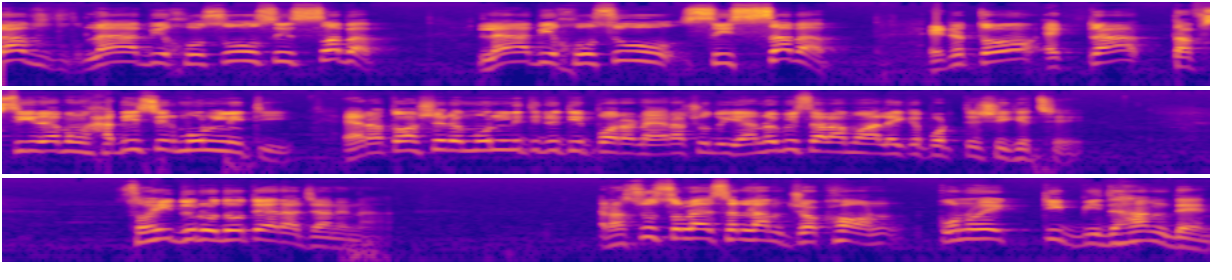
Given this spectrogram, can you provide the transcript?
লফজ লা বি খুসুসি সাবাব লা বি খুসুসি সাবাব এটা তো একটা তাফসির এবং হাদিসের মূলনীতি। এরা তো আসলে মূলনীতি রীতি পড়ে না, এরা শুধু ইয়ানবী সালাম আলাইকে পড়তে শিখেছে। শহীদুরুদও তো এরা জানে না। রাসুল সাল্লাহ সাল্লাম যখন কোনো একটি বিধান দেন,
